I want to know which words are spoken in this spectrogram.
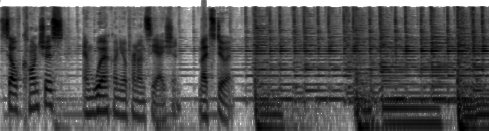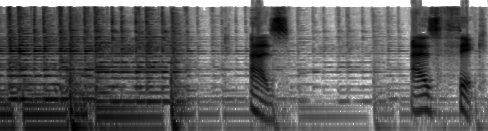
self conscious, and work on your pronunciation. Let's do it. As as thick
